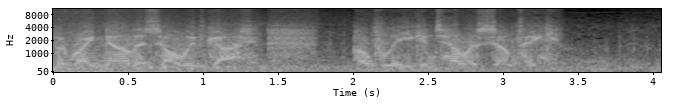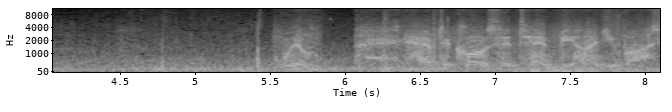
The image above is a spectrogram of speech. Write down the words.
But right now, that's all we've got. Hopefully he can tell us something. We'll have to close the tent behind you, boss.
